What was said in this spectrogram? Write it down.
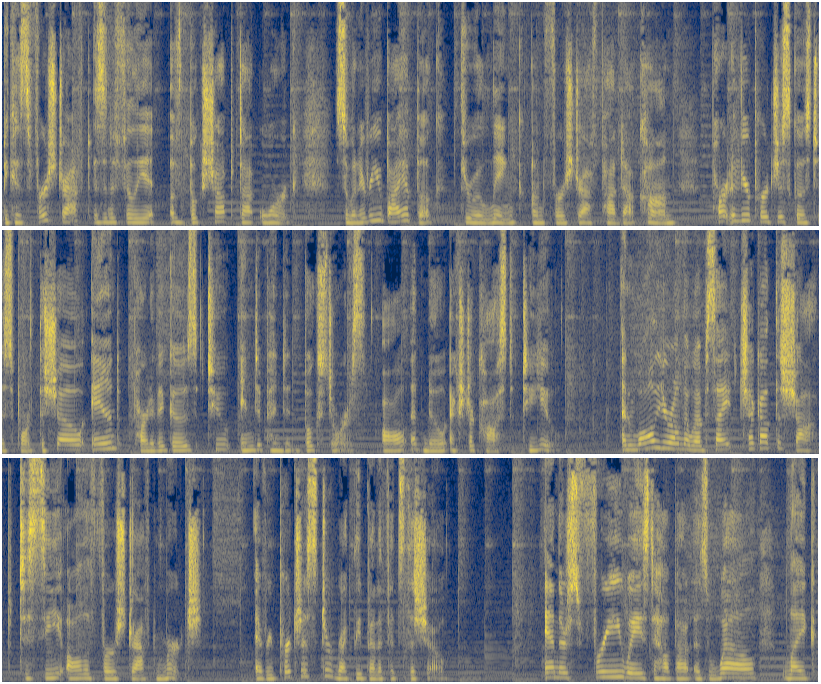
because First Draft is an affiliate of bookshop.org. So whenever you buy a book through a link on firstdraftpod.com, part of your purchase goes to support the show and part of it goes to independent bookstores, all at no extra cost to you. And while you're on the website, check out the shop to see all the First Draft merch. Every purchase directly benefits the show. And there's free ways to help out as well, like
